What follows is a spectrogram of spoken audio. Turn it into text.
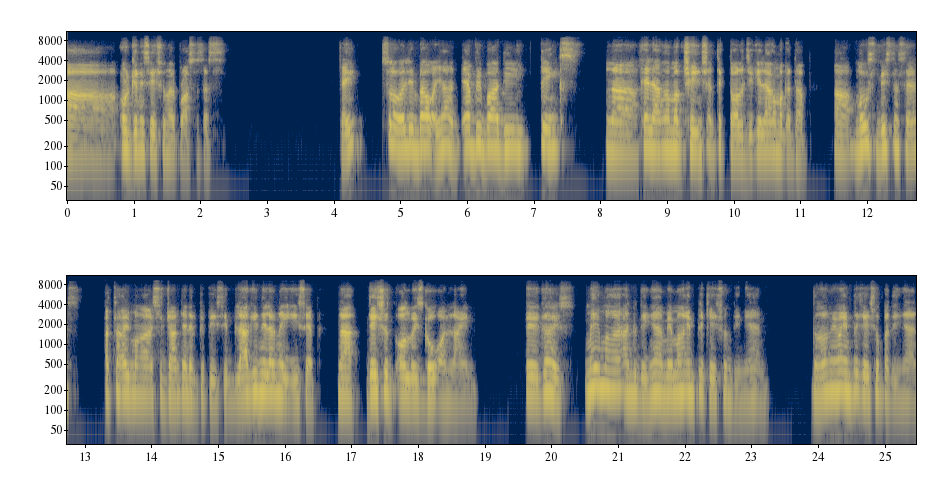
uh, organizational processes. Okay? So, halimbawa, ayan, everybody thinks na kailangan mag-change ang technology, kailangan mag-adapt. Uh, most businesses at saka yung mga estudyante nagpipisip, lagi nilang naiisip na they should always go online. Eh guys, may mga ano din yan, may mga implication din yan. No? May mga implication pa din yan.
